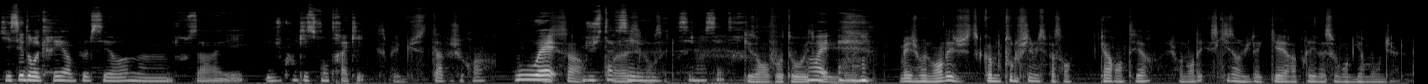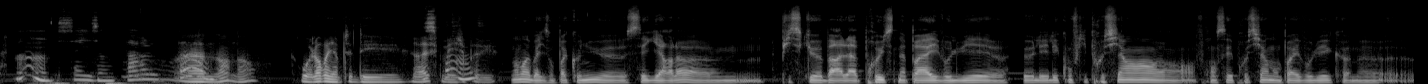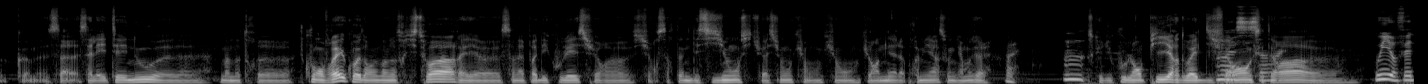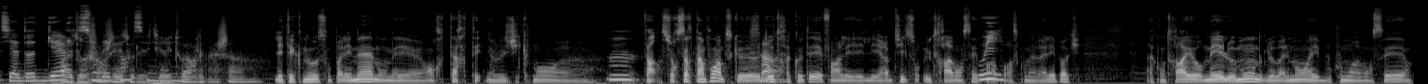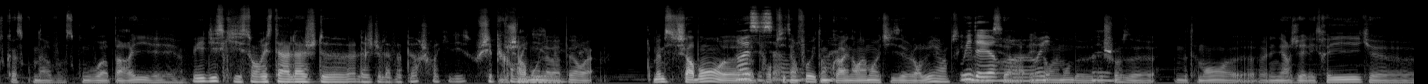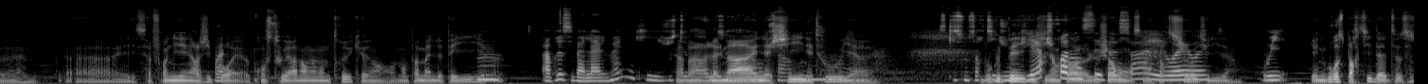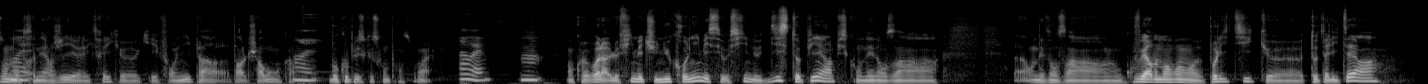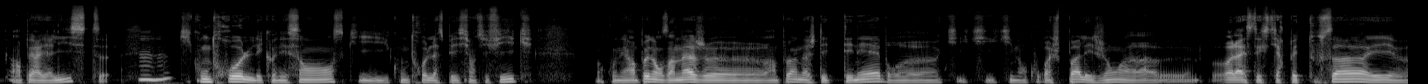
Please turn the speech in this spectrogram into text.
Qui essaient de recréer un peu le sérum, euh, tout ça, et, et du coup qui se font traquer. Il s'appelle Gustave, je crois. Ouais, ça. Gustave, Ouais, c'est l'ancêtre. Qu'ils ont en photo et Ouais. tout. Mais je me demandais, juste comme tout le film il se passe en 41, je me demandais, est-ce qu'ils ont eu la guerre après la Seconde Guerre mondiale? Hum, ça, ils en parlent Ah pas. non, non. Ou alors il y a peut-être des rêves, mais j'ai pas vu. Non, non, bah, ils n'ont pas connu euh, ces guerres-là, euh, puisque bah, la Prusse n'a pas évolué, euh, les, les conflits prussiens, euh, français-prussiens n'ont pas évolué comme, euh, comme ça, ça l'a été, nous, euh, dans notre, euh, du coup, en vrai, quoi, dans, dans notre histoire, et euh, ça n'a pas découlé sur, euh, sur certaines décisions, situations qui ont, qui, ont, qui ont amené à la Première, Seconde Guerre mondiale. Hum. Parce que du coup, l'Empire doit être différent, Ouais, etc. ça, euh, Oui, en fait, il y a d'autres guerres Ouais, qui ils doivent sont changer tous les mais- territoires, les machins. les technos sont pas les mêmes, on est en retard technologiquement. euh, Hum. Enfin, sur certains points, parce que d'autres ouais. à côté, enfin, les, les reptiles sont ultra avancés Oui. par rapport à ce qu'on avait à l'époque. A contrario, mais le monde globalement est beaucoup moins avancé, en tout cas ce qu'on a, ce qu'on voit à Paris et Oui, ils disent qu'ils sont restés à l'âge de l'âge de la vapeur, je crois qu'ils disent. Je sais plus le comment ils charbon de disent. la mais- vapeur, ouais. Même si le charbon, euh, Ouais, pour ça, petite ouais, info, est ouais. encore énormément utilisé aujourd'hui. Hein, parce Oui, qu'il d'ailleurs, sert à euh, oui. énormément de, de Ouais. choses, euh, notamment euh, l'énergie électrique. Euh, et ça fournit l'énergie pour euh, construire énormément de trucs euh, dans, dans pas mal de pays. Mm. Après, c'est pas l'Allemagne qui, Ah justement. bah, L'Allemagne, la Chine et tout, il y a. Parce qu'ils sont sortis beaucoup de du pays qui nucléaire, je crois, non, le c'est pas charbon, ça. Et ouais, ouais. Oui, Il y a une grosse partie de, de toute façon de notre Ouais. énergie électrique euh, qui est fournie par, par le charbon encore. Beaucoup plus que ce qu'on pense. Ah ouais. Mm. Donc euh, voilà, le film est une uchronie, mais c'est aussi une dystopie, hein, puisqu'on est dans un, on est dans un gouvernement politique euh, totalitaire, hein, impérialiste, Mhm. qui contrôle les connaissances, qui contrôle l'aspect scientifique. Donc on est un peu dans un âge, euh, un peu un âge des ténèbres, euh, qui, qui, qui n'encourage pas les gens à, euh, voilà, s'extirper de tout ça. Et euh,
